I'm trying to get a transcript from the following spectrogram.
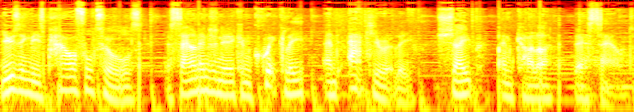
Using these powerful tools, a sound engineer can quickly and accurately shape and colour their sound.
